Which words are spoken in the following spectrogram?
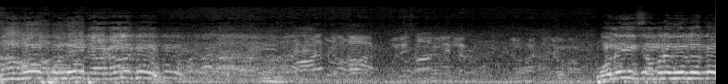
సాహో పోలో త్యాగాలకు పోలీస్ సమరవీరులకు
